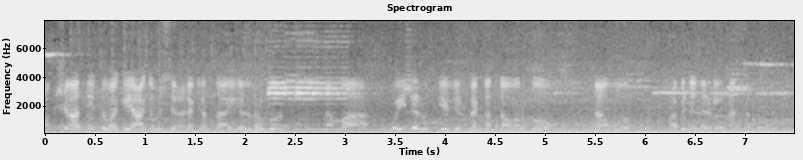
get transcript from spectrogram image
ಪಕ್ಷಾತೀತವಾಗಿ ಆಗಮಿಸಿರ್ತಕ್ಕಂಥ ಎಲ್ರಿಗೂ ನಮ್ಮ ವೈದ್ಯ ವೃತ್ತಿಯಲ್ಲಿರ್ತಕ್ಕಂಥವ್ರಿಗೂ ನಾವು ಅಭಿನಂದನೆಗಳನ್ನು ಸಲ್ಲಿಸ್ತೀವಿ.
